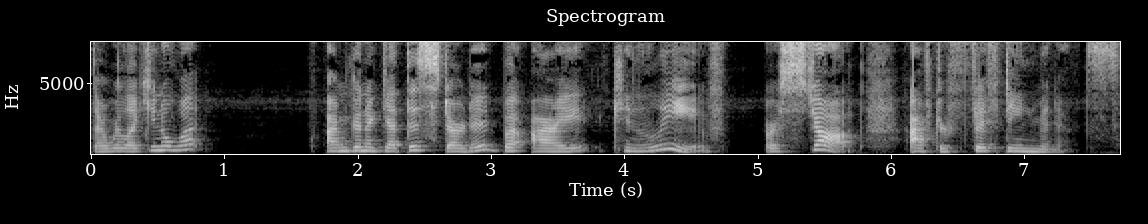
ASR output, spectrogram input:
That we're like, you know what? I'm going to get this started, but I can leave or stop after 15 minutes.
